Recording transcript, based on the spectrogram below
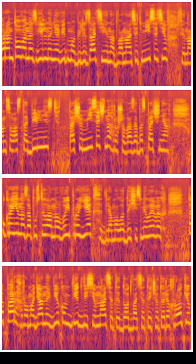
Гарантоване звільнення від мобілізації на 12 місяців, фінансова стабільність та щомісячне грошове забезпечення. Україна запустила новий проєкт для молодих і сміливих. Тепер громадяни віком від 18 до 24 років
